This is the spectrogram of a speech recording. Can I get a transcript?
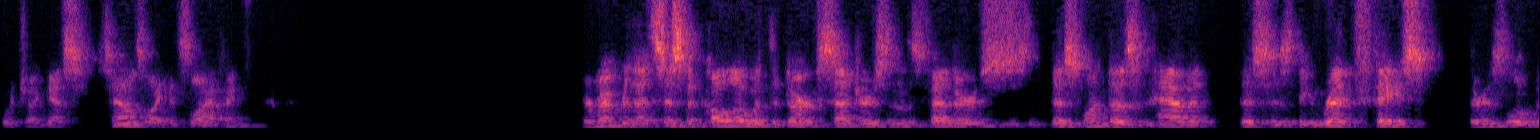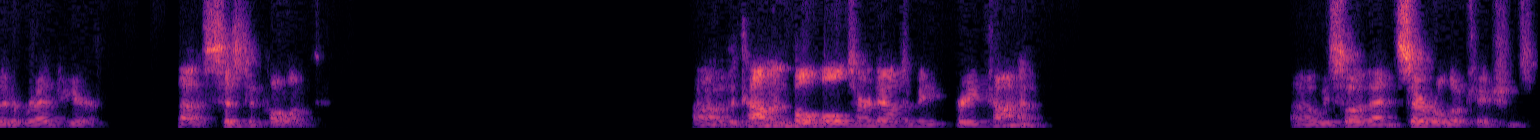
which I guess sounds like it's laughing. Remember that cisticola with the dark centers and the feathers? This one doesn't have it. This is the red face. There is a little bit of red here. Uh. Uh, the common bulbul turned out to be pretty common. Uh, we saw that in several locations.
